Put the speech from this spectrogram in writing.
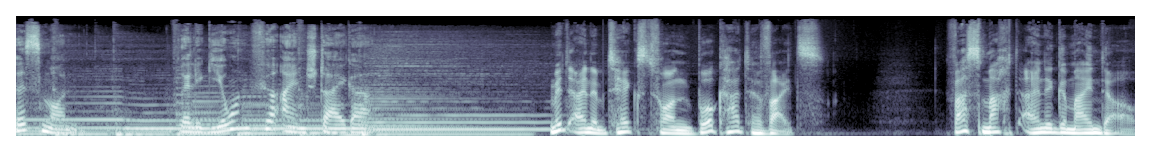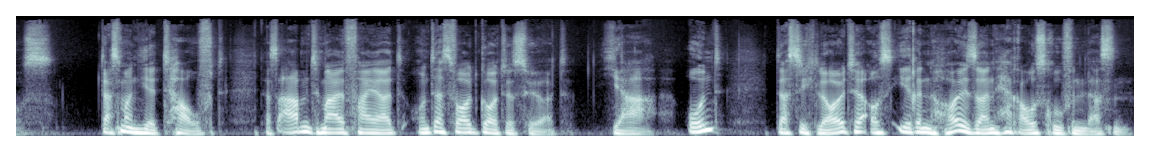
Chris Mon. Religion für Einsteiger. Mit einem Text von Burkhard Weiz. Was macht eine Gemeinde aus? Dass man hier tauft, das Abendmahl feiert und das Wort Gottes hört. Ja, und dass sich Leute aus ihren Häusern herausrufen lassen.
